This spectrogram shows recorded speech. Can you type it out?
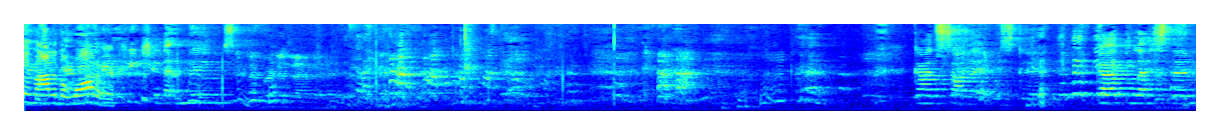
came out of the water. God saw that it was good. God blessed them.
